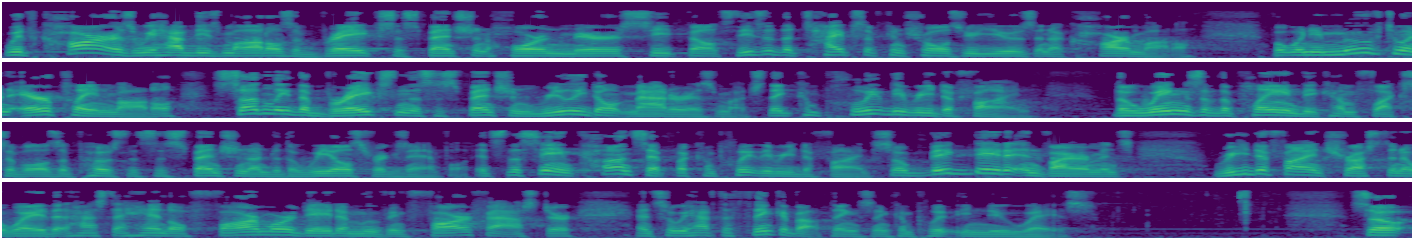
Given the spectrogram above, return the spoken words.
With cars, we have these models of brakes, suspension, horn, mirrors, seat belts. These are the types of controls you use in a car model. But when you move to an airplane model, suddenly the brakes and the suspension really don't matter as much. They completely redefine. The wings of the plane become flexible as opposed to the suspension under the wheels, for example. It's the same concept, but completely redefined. So big data environments redefine trust in a way that has to handle far more data moving far faster, and so we have to think about things in completely new ways. So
